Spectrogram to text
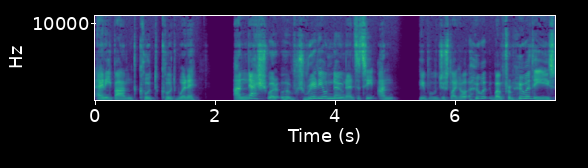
any band could could win it and Nesh were a really unknown entity and people were just like oh who went from who are these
